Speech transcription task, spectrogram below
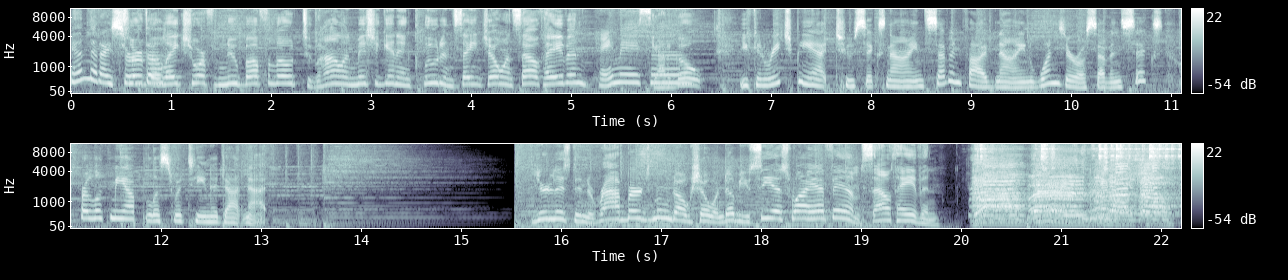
and that I serve serve the the- Lakeshore from New Buffalo to Holland, Michigan, including St. Joe and South Haven. Hey, Mason. Gotta go. You can reach me at 269 759 1076 or look me up listwithtina.net. You're listening to Rob Byrd's Moondog Show on WCSY FM, South Haven. Rob Byrd's Moondog Show.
